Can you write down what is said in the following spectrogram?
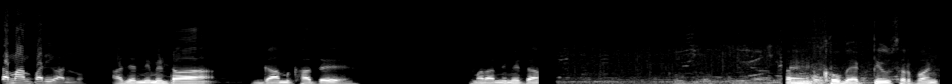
તમામ પરિવારનો. આજે નિમેટા ગામ ખાતે મારા નિમેટા ખૂબ એક્ટિવ સરપંચ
